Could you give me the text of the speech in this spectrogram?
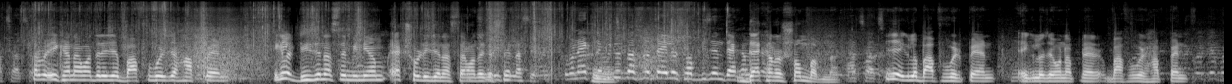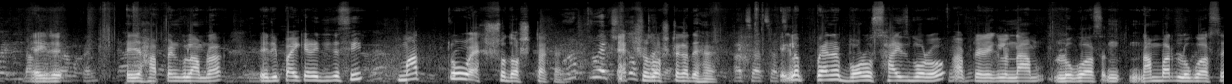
আচ্ছা আচ্ছা। তারপর এখানে আমাদের এই যে বাফুবের যে হাফ প্যান্ট এগুলো ডিজাইন আছে মিনিমাম একশো ডিজাইন আছে আমাদের কাছে। মানে একটা ভিডিওতে আসলে চাইলে সব ডিজাইন দেখানো দেখানো সম্ভব না। আচ্ছা আচ্ছা। এই যে এগুলো বাফুবের প্যান্ট এগুলো যেমন আপনার বাফুবের হাফ প্যান্ট এই যে এই যে হাফ প্যান্টগুলো আমরা এটি পাইকারি দিতেছি মাত্র একশো দশ টাকা মাত্র একশো দশ টাকা দিয়ে হ্যাঁ। আচ্ছা আচ্ছা এগুলো প্যানের বড় সাইজ বড় আপনার এগুলো নাম লোগো আছে নাম্বার লোগো আছে।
